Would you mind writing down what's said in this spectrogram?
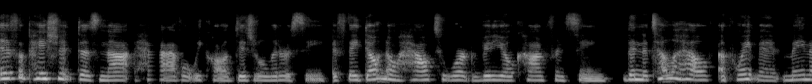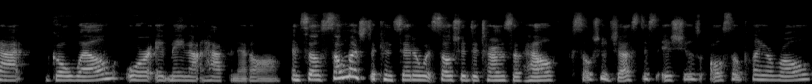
if a patient does not have what we call digital literacy, if they don't know how to work video conferencing, then the telehealth appointment may not go well or it may not happen at all. And so, so much to consider with social determinants of health. Social justice issues also play a role.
